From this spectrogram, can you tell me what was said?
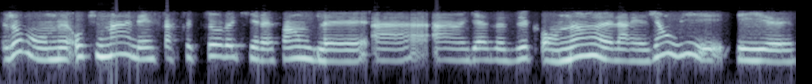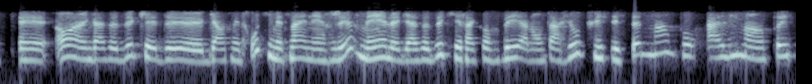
ce jour, on n'a aucunement d'infrastructure qui ressemble euh, à, un gazoduc. On a euh, la région, oui, et, euh, a un gazoduc de gaz métro qui est maintenant énergir, mais le gazoduc est raccordé à l'Ontario, puis c'est seulement pour alimenter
